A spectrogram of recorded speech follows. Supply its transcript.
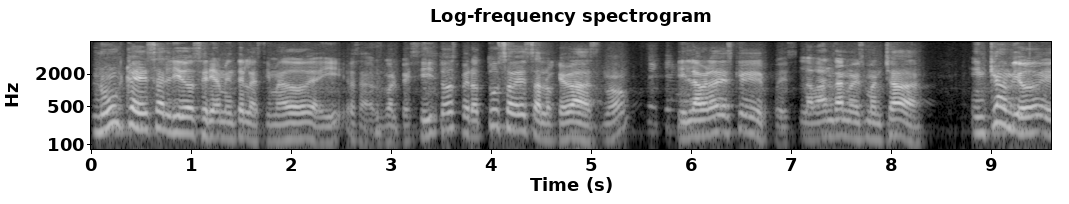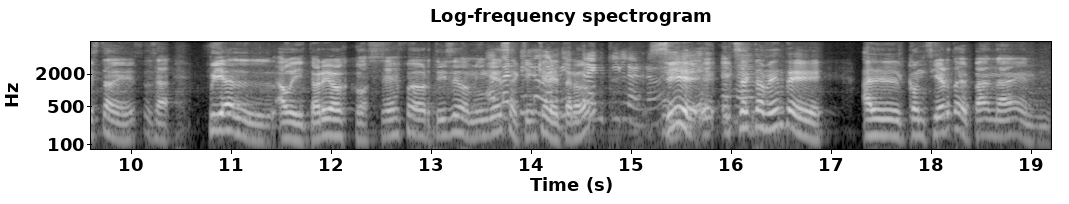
Nunca he salido seriamente lastimado de ahí, o sea, golpecitos, pero tú sabes a lo que vas, ¿no? Sí, claro. Y la verdad es que, pues, la banda no es manchada. En cambio, esta vez, o sea, fui al auditorio Josefa Ortiz de Domínguez Aparte aquí en Querétaro. tranquilo, ¿no? Sí, e- exactamente. Al concierto de Panda, en,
